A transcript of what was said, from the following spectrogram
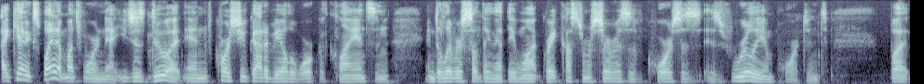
I can't explain it much more than that. You just do it, and of course, you've got to be able to work with clients and and deliver something that they want. Great customer service, of course, is is really important, but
